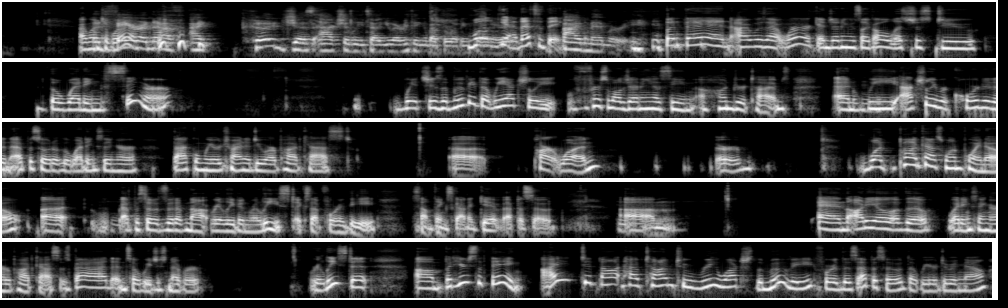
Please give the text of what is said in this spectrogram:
I went but to work. fair enough. I could just actually tell you everything about the wedding well, yeah, that's the thing. by memory. But then I was at work and Jenny was like, "Oh, let's just do The Wedding Singer." Which is a movie that we actually, first of all, Jenny has seen a hundred times. And we actually recorded an episode of The Wedding Singer back when we were trying to do our podcast, uh, part one, or one podcast 1.0, uh, episodes that have not really been released except for the Something's Gotta Give episode. Um, and the audio of the Wedding Singer podcast is bad, and so we just never released it. Um, but here's the thing I did not have time to rewatch the movie for this episode that we are doing now.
